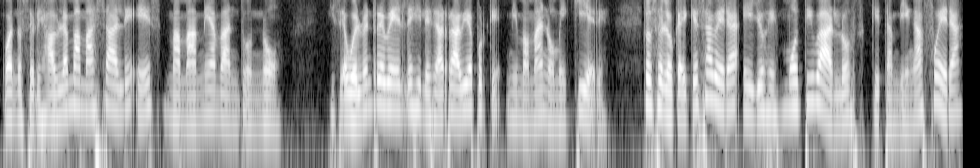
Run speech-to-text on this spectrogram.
cuando se les habla mamá sale es mamá me abandonó y se vuelven rebeldes y les da rabia porque mi mamá no me quiere. Entonces lo que hay que saber a ellos es motivarlos que también afuera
